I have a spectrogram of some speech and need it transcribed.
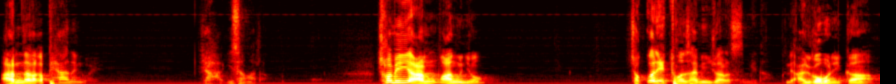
아랍 나라가 패하는 거예요. 야, 이상하다. 처음에 이 아람 왕은요, 적과 내통한 사람인 줄 알았습니다. 근데 알고 보니까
